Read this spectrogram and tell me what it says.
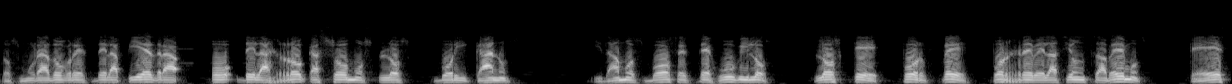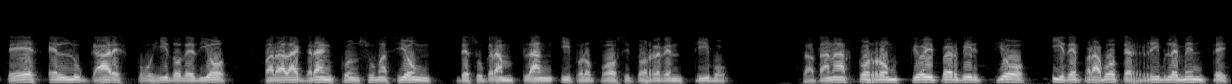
Los moradores de la piedra o de las rocas somos los boricanos, y damos voces de júbilo los que, por fe, por revelación sabemos que este es el lugar escogido de Dios para la gran consumación de su gran plan y propósito redentivo. Satanás corrompió y pervirtió y depravó terriblemente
